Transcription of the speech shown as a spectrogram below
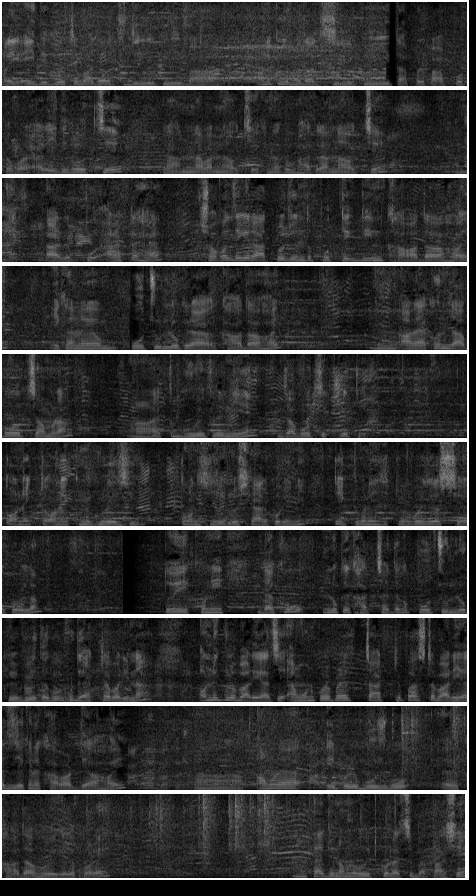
আর এই- এইদিকে হচ্ছে ভাজা হচ্ছে জিলিপি বা অনেক কিছু ভাজা হচ্ছে, জিলিপি, তারপরে পাঁপড় টাপড়, আর এইদিকে হচ্ছে রান্না বান্না হচ্ছে। এখানে খুব ভাত রান্না হচ্ছে। আর আর একটা হ্যাঁ সকাল থেকে রাত পর্যন্ত প্রত্যেক দিন খাওয়া দাওয়া হয়। এখানে প্রচুর লোকেরা খাওয়া দাওয়া হয় আর এখন যাব হচ্ছে আমরা একটু ঘুরে ফিরে নিয়ে যাব হচ্ছে খেতে। তো অনেকটা, অনেকক্ষণ ঘুরেছি। তোমাদের সাথে এগুলো শেয়ার করিনি। তো একটুখানি একটু করে জাস্ট শেয়ার করলাম। তো এক্ষুনি দেখো লোকে খাচ্ছে। দেখো প্রচুর লোকের ভিড়। দেখো শুধু একটা বাড়ি না, অনেকগুলো বাড়ি আছে। এমন করে প্রায় চারটে, পাঁচটা বাড়ি আছে যেখানে খাবার দেওয়া হয়। আমরা এরপরে বসবো খাওয়া দাওয়া হয়ে গেলে পরে। তার জন্য আমরা ওয়েট করে আছি বা পাশে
